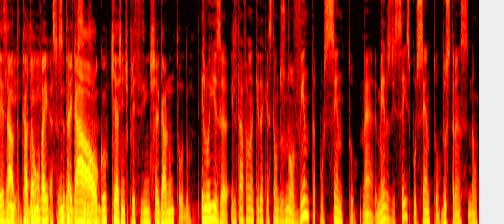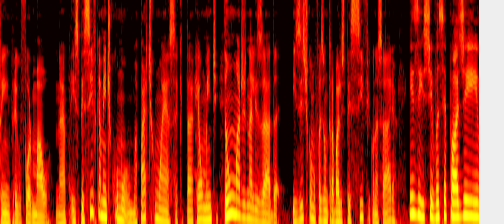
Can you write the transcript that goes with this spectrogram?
Exato, que, cada um vai entregar precisa. algo que a gente precisa enxergar num todo. Heloísa, ele estava falando aqui da questão dos 90%, né? Menos de 6% dos trans não têm emprego formal, né? Especificamente como uma parte como essa, que está realmente tão marginalizada, existe como fazer um trabalho específico nessa área? Existe. Você pode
